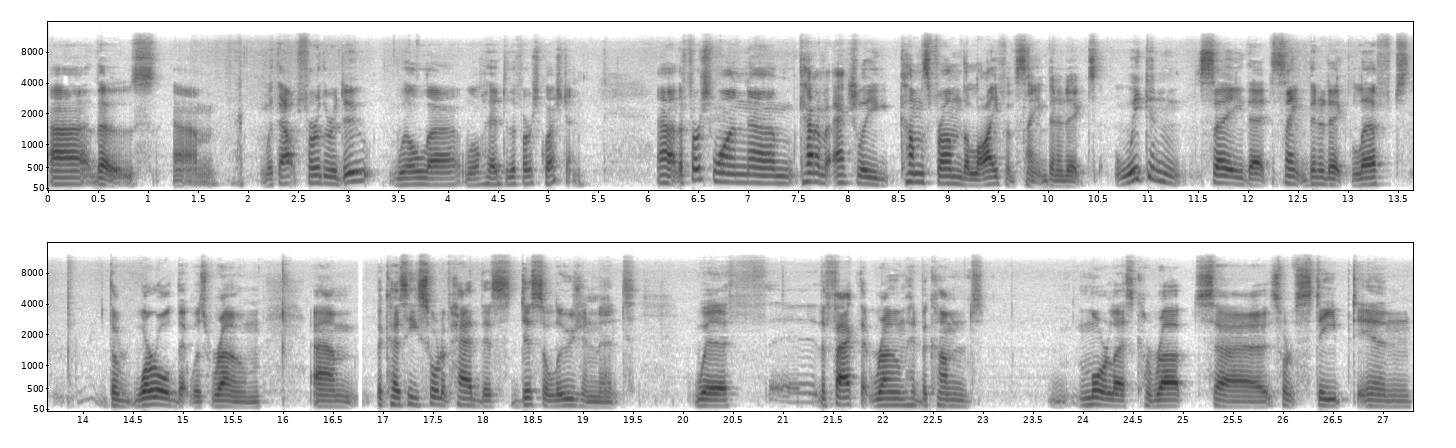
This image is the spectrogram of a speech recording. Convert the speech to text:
uh, those. Um, without further ado, we'll uh, we'll head to the first question. Uh, the first one um, kind of actually comes from the life of Saint Benedict. We can say that Saint Benedict left the world that was Rome um, because he sort of had this disillusionment with uh, the fact that Rome had become more or less corrupt, uh, sort of steeped in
